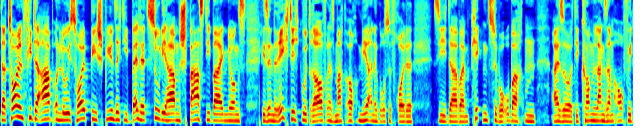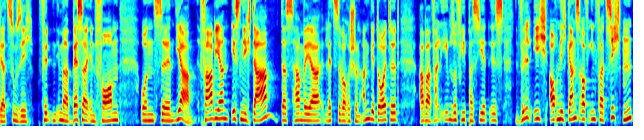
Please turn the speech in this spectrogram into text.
da tollen Fiete Ab und Luis Holtby spielen sich die Bälle zu. Die haben Spaß, die beiden Jungs. Die sind richtig gut drauf und es macht auch mir eine große Freude, sie da beim Kicken zu beobachten. Also die kommen langsam auch wieder zu sich, finden immer besser in Form. Und äh, ja, Fabian ist nicht da. Das haben wir ja letzte Woche schon angedeutet. Aber weil eben so viel passiert ist, will ich auch nicht ganz auf ihn verzichten.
